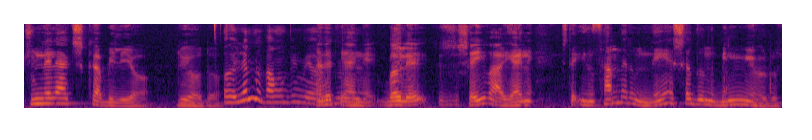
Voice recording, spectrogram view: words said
cümleler çıkabiliyor diyordu. Öyle mi? Ben onu bilmiyorum. Evet Hı. yani böyle şey var. Yani işte insanların ne yaşadığını bilmiyoruz.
